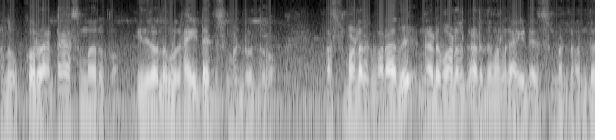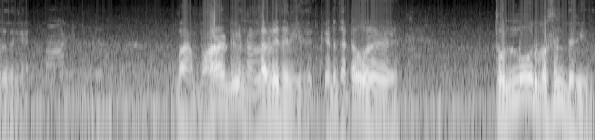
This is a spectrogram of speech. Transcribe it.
அந்த உட்கார அட்டகாசமாக இருக்கும். இதில் வந்து உங்களுக்கு ஹைட் அட்ஜஸ்ட்மெண்ட் வந்துடும் ஃபஸ்ட் மாடலுக்கு வராது. நடு மாடலுக்கு அடுத்த மாடலுக்கு ஹைட் அட்ஜஸ்ட்மெண்ட் வந்துடுதுங்க பா பானட் வியூ நல்லாவே தெரியுது. கிட்டத்தட்ட ஒரு தொண்ணூறு பர்சன்ட் தெரியுது.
